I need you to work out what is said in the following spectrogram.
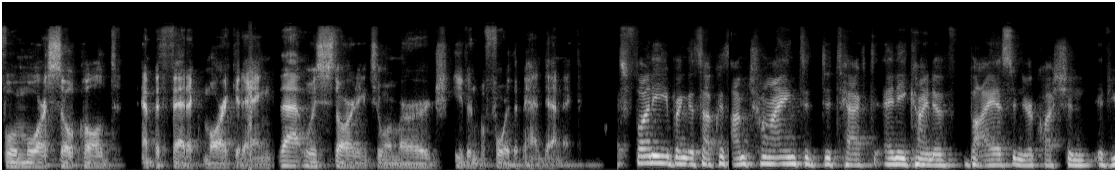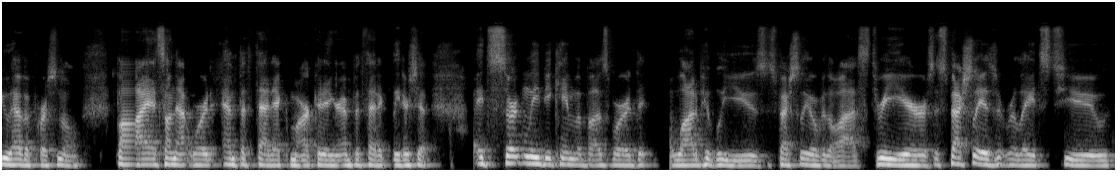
for more so called empathetic marketing that was starting to emerge even before the pandemic. It's funny you bring this up because I'm trying to detect any kind of bias in your question. If you have a personal bias on that word, empathetic marketing or empathetic leadership, it certainly became a buzzword that a lot of people use, especially over the last three years, especially as it relates to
